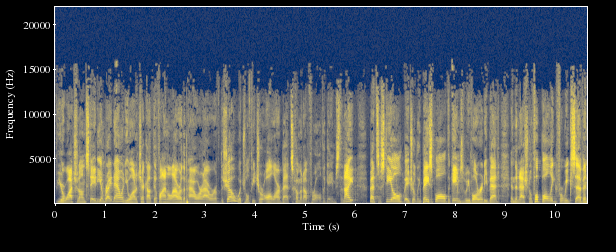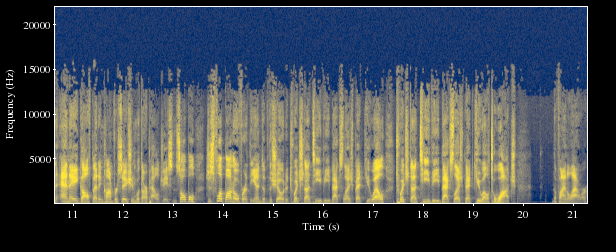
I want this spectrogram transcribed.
you're watching on Stadium right now and you want to check out the final hour, the power hour of the show, which will feature all our bets coming up for all the games tonight bets of steel, Major League Baseball, the games we've already bet in the National Football League for week seven, and a golf betting conversation with our pal Jason Sobel. Just flip on over at the end of the show to twitch.tv backslash betql, twitch.tv backslash betql to watch the final hour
